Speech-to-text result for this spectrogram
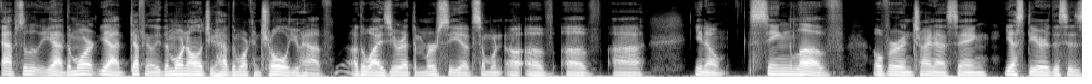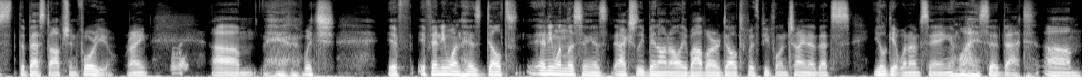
Absolutely. Yeah. The more, yeah, definitely. The more knowledge you have, the more control you have. Otherwise, you're at the mercy of someone, uh, of, of, uh, you know, Sing Love over in China saying, yes, dear, this is the best option for you. Right. right. Um, which, if, if anyone has dealt, anyone listening has actually been on Alibaba or dealt with people in China, that's, you'll get what I'm saying and why I said that. Um,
